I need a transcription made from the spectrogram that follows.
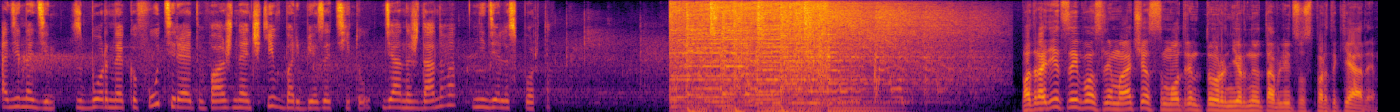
1-1. Сборная КФУ теряет важные очки в борьбе за титул. Диана Жданова, Неделя спорта. По традиции, после матча смотрим турнирную таблицу спартакиады.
